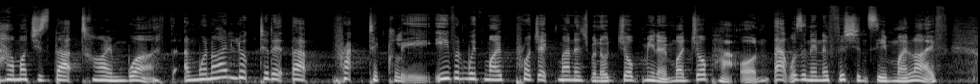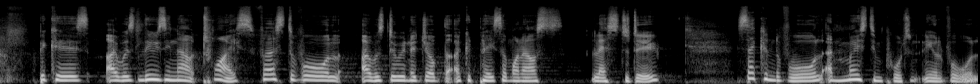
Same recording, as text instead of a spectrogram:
how much is that time worth? And when I looked at it that practically, even with my project management or job, you know, my job hat on, that was an inefficiency in my life because I was losing out twice. First of all, I was doing a job that I could pay someone else less to do. Second of all, and most importantly of all,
